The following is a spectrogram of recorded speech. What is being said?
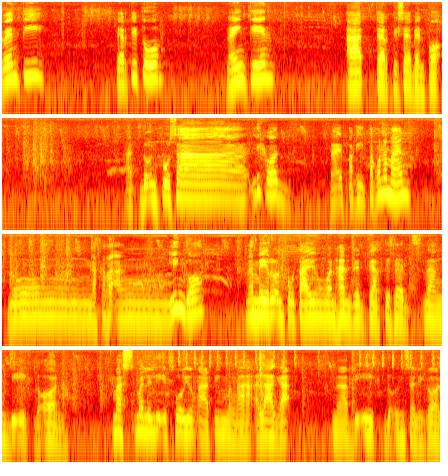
20 32 19 at 37 po. At doon po sa likod, na ipakita ko naman nung nakaraang linggo na mayroon po tayong 130 heads ng biik doon. Mas maliliit po yung ating mga alaga na biik doon sa likod.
